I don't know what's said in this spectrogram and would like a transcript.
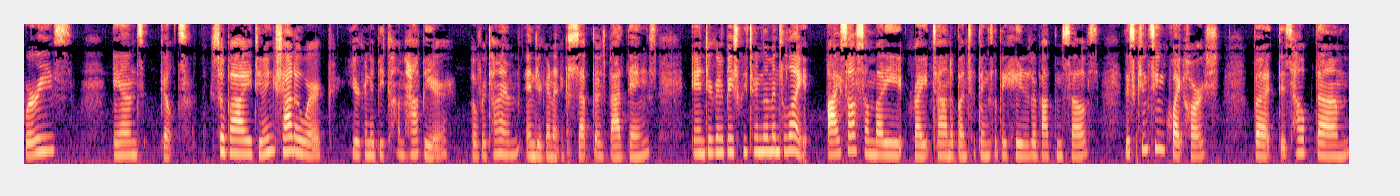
worries, and guilt. So, by doing shadow work, you're going to become happier over time and you're going to accept those bad things and you're going to basically turn them into light. I saw somebody write down a bunch of things that they hated about themselves this can seem quite harsh, but this helped them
